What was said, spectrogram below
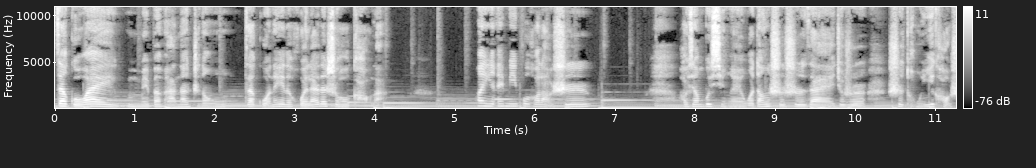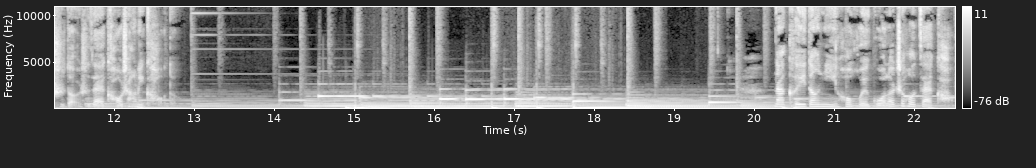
在国外，嗯，没办法，那只能在国内的回来的时候考了。欢迎艾米薄荷老师，好像不行哎，我当时是在就是是统一考试的，是在考场里考的。可以等你以后回国了之后再考。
